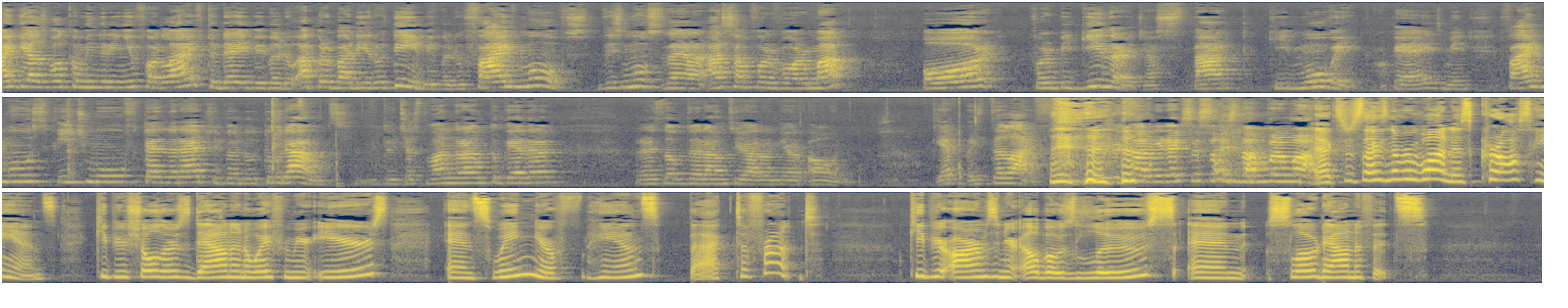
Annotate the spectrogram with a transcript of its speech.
Hi girls, welcome in Renew for Life. Today we will do upper body routine. We will do five moves. These moves they are awesome for warm up or for beginner. Just start, keep moving. Okay, it means five moves, each move, 10 reps. We will do two rounds. We do just one round together. Rest of the rounds you are on your own. Yep, it's the life. we start with exercise number one. Exercise number one is cross hands. Keep your shoulders down and away from your ears and swing your hands back to front. Keep your arms and your elbows loose and slow down if it's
